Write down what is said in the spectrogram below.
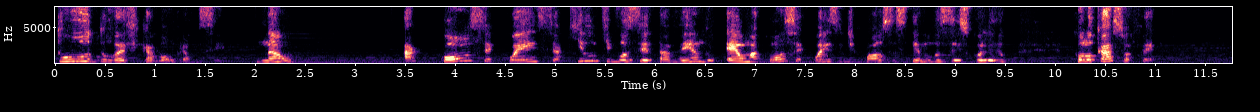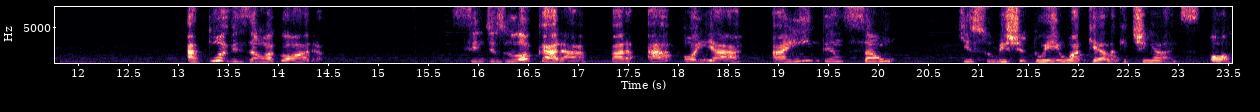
tudo vai ficar bom para você. Não, a consequência, aquilo que você está vendo, é uma consequência de qual sistema você escolheu colocar sua fé. A tua visão agora se deslocará para apoiar a intenção que substituiu aquela que tinha antes. Ó,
